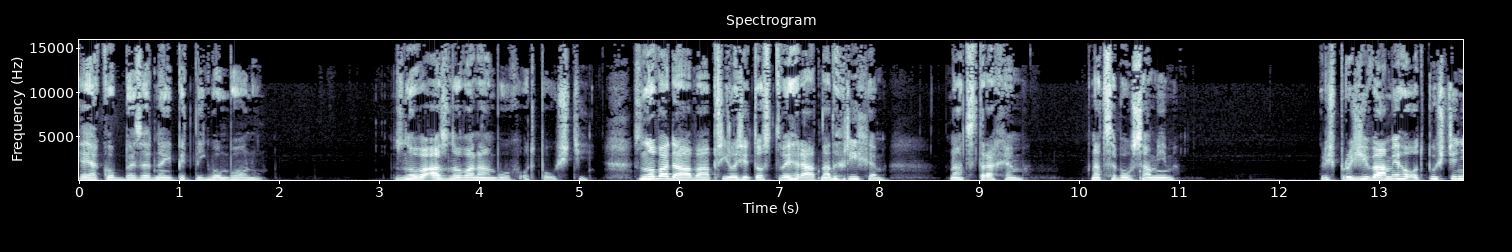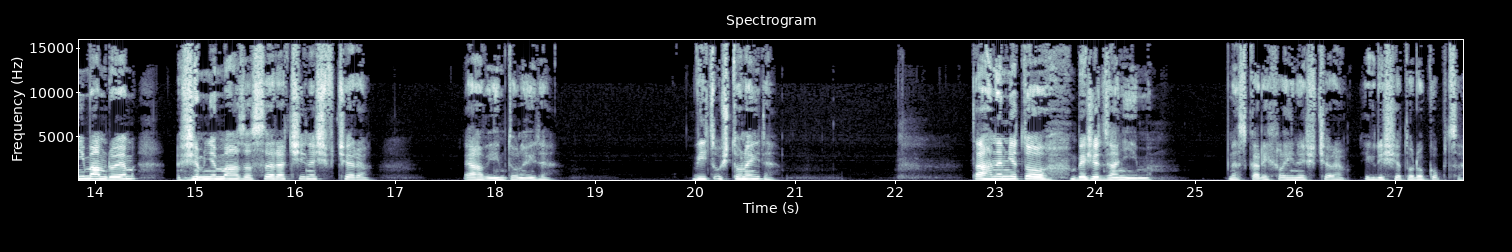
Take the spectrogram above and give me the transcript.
je jako bezedný pitlík bombónu. Znova a znova nám Bůh odpouští. Znova dává příležitost vyhrát nad hříchem, nad strachem, nad sebou samým. Když prožívám jeho odpuštění, mám dojem, že mě má zase radši než včera. Já vím, to nejde. Víc už to nejde. Táhne mě to běžet za ním. Dneska rychleji než včera, i když je to do kopce.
